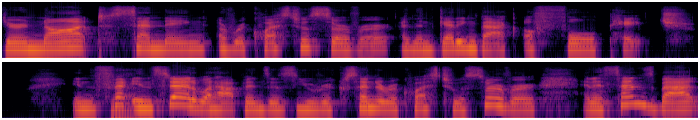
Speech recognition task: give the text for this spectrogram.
you're not sending a request to a server and then getting back a full page. In fe- yeah. Instead, what happens is you re- send a request to a server and it sends back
